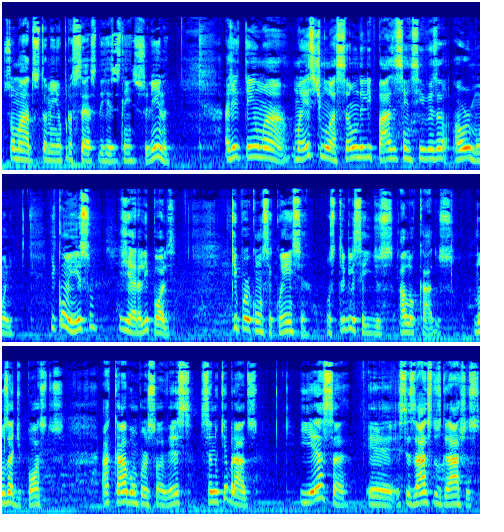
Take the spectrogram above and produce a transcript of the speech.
somados também ao processo de resistência à insulina, a gente tem uma, uma estimulação de lipases sensíveis ao, hormônio. E com isso, gera lipólise, que por consequência, os triglicerídeos alocados nos adipócitos acabam, por sua vez, sendo quebrados. E essa, é, esses ácidos graxos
